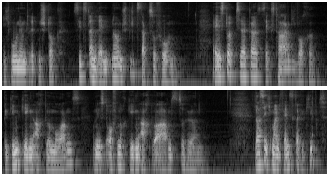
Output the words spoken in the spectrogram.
ich wohne im dritten Stock, sitzt ein Rentner und spielt Saxophon. Er ist dort circa sechs Tage die Woche, beginnt gegen 8 Uhr morgens und ist oft noch gegen 8 Uhr abends zu hören. Lasse ich mein Fenster gekippt,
